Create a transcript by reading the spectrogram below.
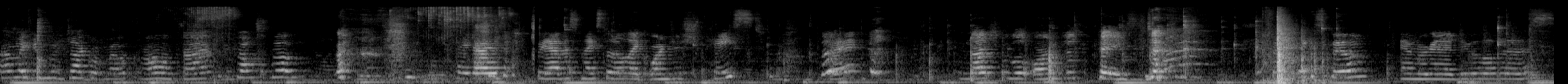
I'm making some chocolate milk. Oh, time to talk about. Hey guys, we have this nice little like orangish paste, right? nice little orangish paste. Take a spoon and we're gonna do a little bit of this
